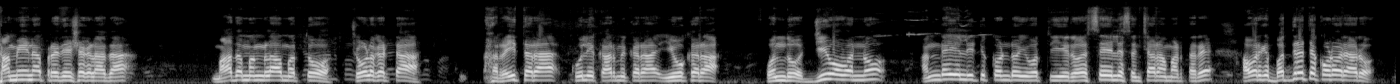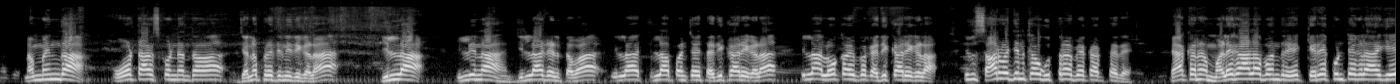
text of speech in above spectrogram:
ಗ್ರಾಮೀಣ ಪ್ರದೇಶಗಳಾದ ಮಾದಮಂಗಲ ಮತ್ತು ಚೋಳಘಟ್ಟ ರೈತರ, ಕೂಲಿ ಕಾರ್ಮಿಕರ, ಯುವಕರ ಒಂದು ಜೀವವನ್ನು ಅಂಗೈಯಲ್ಲಿಟ್ಟುಕೊಂಡು ಇವತ್ತು ಈ ರಸ್ತೆಯಲ್ಲಿ ಸಂಚಾರ ಮಾಡ್ತಾರೆ. ಅವರಿಗೆ ಭದ್ರತೆ ಕೊಡೋರು ಯಾರು? ನಮ್ಮಿಂದ ಓಟ್ ಹಾಕಿಸ್ಕೊಂಡಂತಹ ಜನಪ್ರತಿನಿಧಿಗಳ, ಇಲ್ಲ ಇಲ್ಲಿನ ಜಿಲ್ಲಾಡಳಿತವ, ಇಲ್ಲ ಜಿಲ್ಲಾ ಪಂಚಾಯತ್ ಅಧಿಕಾರಿಗಳ, ಇಲ್ಲ ಲೋಕಾಯುಕ್ತ ಅಧಿಕಾರಿಗಳ. ಇದು ಸಾರ್ವಜನಿಕವಾಗಿ ಉತ್ತರ ಬೇಕಾಗ್ತದೆ. ಯಾಕಂದರೆ ಮಳೆಗಾಲ ಬಂದರೆ ಕೆರೆ ಕುಂಟೆಗಳಾಗಿ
